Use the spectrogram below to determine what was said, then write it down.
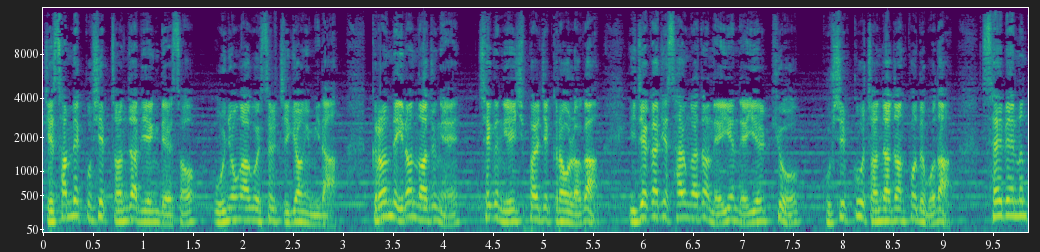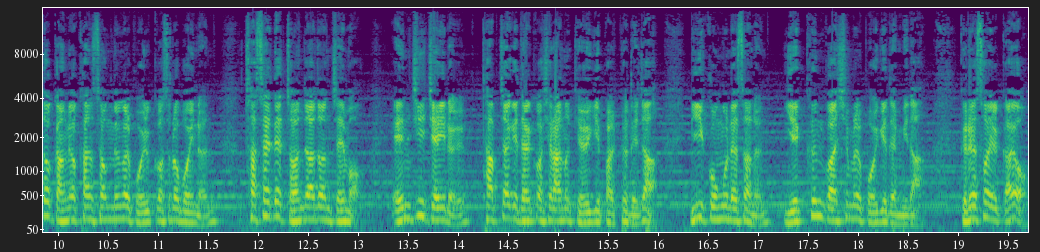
제390 전자비행대에서 운용하고 있을 지경입니다. 그런데 이런 와중에 최근 EH-8G 그라울러가 이제까지 사용하던 AN/ALQ 99 전자전 포드보다 3배는 더 강력한 성능을 보일 것으로 보이는 차세대 전자전 제모 NGJ를 탑재하게 될 것이라는 계획이 발표되자 미 공군에서는 이에 큰 관심을 보이게 됩니다. 그래서일까요?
